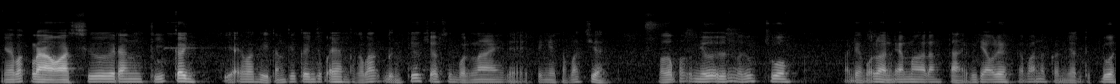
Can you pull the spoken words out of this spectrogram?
Nhà bác nào à, chưa đăng ký kênh thì hãy hoan hỉ đăng ký kênh giúp em và các bác đừng tiếc cho em xin một like để kênh ngày càng phát triển. Và các bác nhớ ấn vào nút chuông để mỗi lần em à, đăng tải video lên các bác nó cập nhật được luôn.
